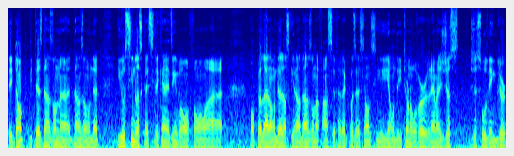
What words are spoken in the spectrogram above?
Des dumps, vitesse dans zone, euh, dans zone neutre. Et aussi, lorsque si les Canadiens vont, vont, euh, vont perdre la rondelle lorsqu'ils rentrent dans zone offensive avec possession, s'ils ont des turnovers vraiment juste, juste aux lignes bleues,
